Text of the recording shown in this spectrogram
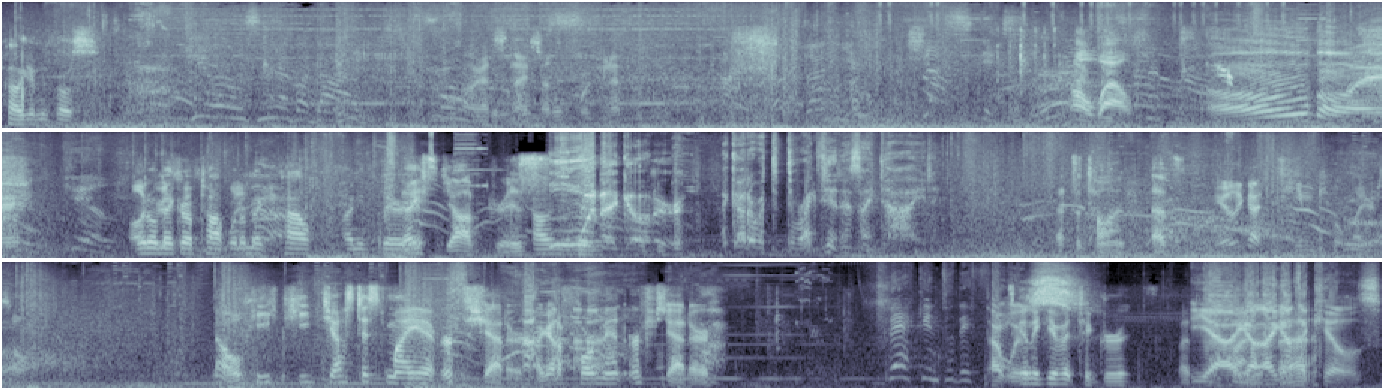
Kyle, get me close. Heroes never die. Oh, that's nice. That's unfortunate. Oh wow. Oh Oh, Widowmaker Grizz- up top, Widowmaker, pal. I need to bury Nice job, Grizz. How's it Ooh, and I got her. I got her with the direct hit as I died. That's a taunt. That's You nearly got team killed by yourself. no. He he justiced my uh, Earth Shatter. I got a four man Earth Shatter. I Back into the That was was- gonna give it to Grizz. But Yeah, I got I with got the kills.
